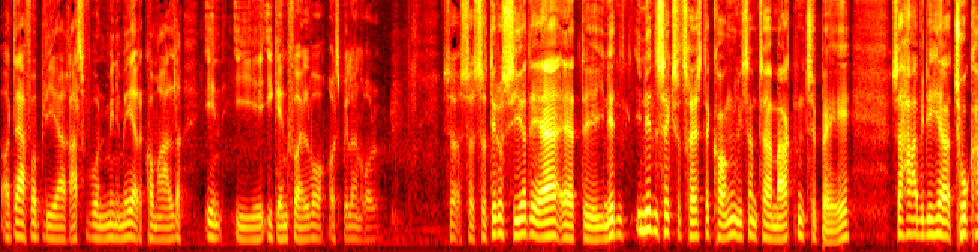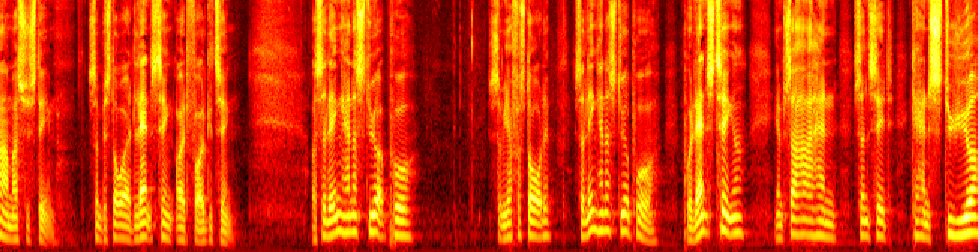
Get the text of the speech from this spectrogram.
og derfor bliver Retsforbundet minimeret og kommer aldrig ind i, øh, igen for alvor og spiller en rolle. Så, så, så det du siger, det er, at øh, i, 19, i 1966, da kongen ligesom tager magten tilbage, så har vi det her tokammersystem, som består af et landsting og et folketing. Og så længe han har styr på, som jeg forstår det, så længe han har styr på, på landstinget, jamen så har han sådan set, kan han styre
